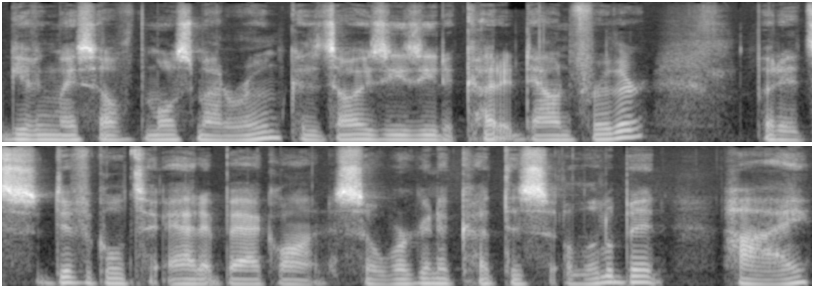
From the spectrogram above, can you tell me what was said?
giving myself the most amount of room because it's always easy to cut it down further, but it's difficult to add it back on. So we're going to cut this a little bit high.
